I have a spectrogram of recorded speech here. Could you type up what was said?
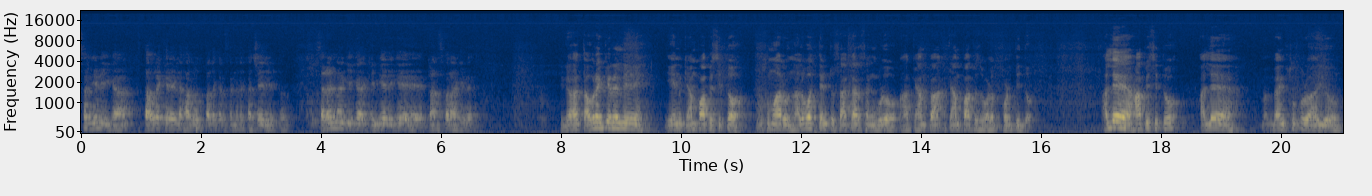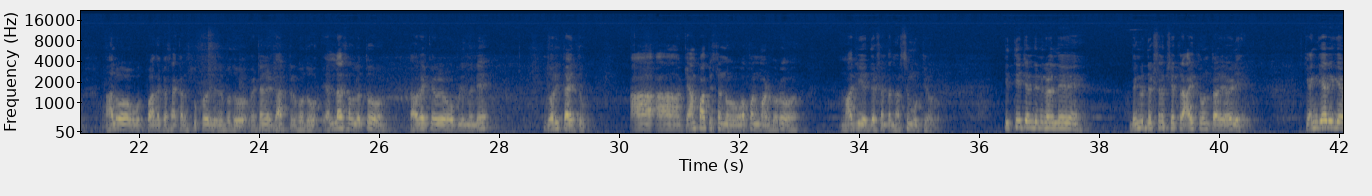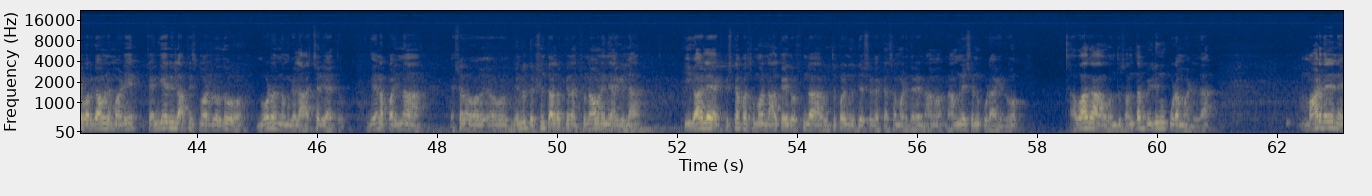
Sir, ಹೇಳಿ, ಈಗ ತಾವರೆಕೆರೆಯಲ್ಲಿ ಹಾಲು ಉತ್ಪಾದಕರ ಸಂಘದ ಕಚೇರಿ ಇತ್ತು. ಸಡನ್ ಆಗಿ ಈಗ ಕೆಂಗೇರಿಗೆ ಟ್ರಾನ್ಸ್ಫರ್ ಆಗಿದೆ. ಈಗ ತಾವರೆಕೆರೆಯಲ್ಲಿ ಏನು ಕ್ಯಾಂಪ್ ಆಫೀಸ್ ಇತ್ತೋ, ಸುಮಾರು ನಲವತ್ತೆಂಟು ಸಹಕಾರ ಸಂಘಗಳು ಆ ಕ್ಯಾಂಪ್ ಕ್ಯಾಂಪ್ ಆಫೀಸ್ ಒಳಪಡ್ತಿದ್ದು ಪಡ್ತಿದ್ದು. ಅಲ್ಲೇ ಆಫೀಸ್ ಇತ್ತು, ಅಲ್ಲೇ ಬ್ಯಾಂಕ್ ಸೂಪರ್, ಇದು ಹಾಲು ಉತ್ಪಾದಕ ಸಹಕಾರ ಸೂಪರ್ವೈಸರ್ ಇರ್ಬೋದು ವೆಟನರಿ ಡಾಕ್ಟರ್ ಇರ್ಬೋದು, ಎಲ್ಲ ಸವಲತ್ತು ತಾವರೆಕೆರೆ ಹೋಬಳಿನಲ್ಲಿ ದೊರೀತಾ ಇತ್ತು. ಆ ಆ ಕ್ಯಾಂಪ್ ಆಫೀಸನ್ನು ಓಪನ್ ಮಾಡಿದವರು ಮಾಜಿ ಅಧ್ಯಕ್ಷ ಅಂತ ನರಸಿಂಹಮೂರ್ತಿಯವರು ಇತ್ತೀಚಿನ ದಿನಗಳಲ್ಲಿ ಬೆಂಗಳೂರು ದಕ್ಷಿಣ ಕ್ಷೇತ್ರ ಆಯಿತು ಅಂತ ಹೇಳಿ ಕೆಂಗೇರಿಗೆ ವರ್ಗಾವಣೆ ಮಾಡಿ ಕೆಂಗೇರಿಲಿ ಆಫೀಸ್ ಮಾಡಿರೋದು ನೋಡೋದು ನಮಗೆಲ್ಲ ಆಶ್ಚರ್ಯ ಆಯಿತು. ಇದೇನಪ್ಪ ಇನ್ನೂ ಎಷ್ಟೋ ಬೆಂಗಳೂರು ದಕ್ಷಿಣ ತಾಲೂಕಿನ ಚುನಾವಣೆನೇ ಆಗಿಲ್ಲ. ಈಗಾಗಲೇ ಕೃಷ್ಣಪ್ಪ ಸುಮಾರು ನಾಲ್ಕೈದು ವರ್ಷದಿಂದ ವೃತ್ತಿಪರ ನಿರ್ದೇಶಕ ಕೆಲಸ ಮಾಡಿದ್ದಾರೆ. ನಾಮ, ನಾಮಿನೇಷನ್ ಕೂಡ ಆಗಿದ್ರು. ಆವಾಗ ಒಂದು ಸ್ವಂತ ಬಿಲ್ಡಿಂಗು ಕೂಡ ಮಾಡಲಿಲ್ಲ. ಮಾಡ್ದೇನೆ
